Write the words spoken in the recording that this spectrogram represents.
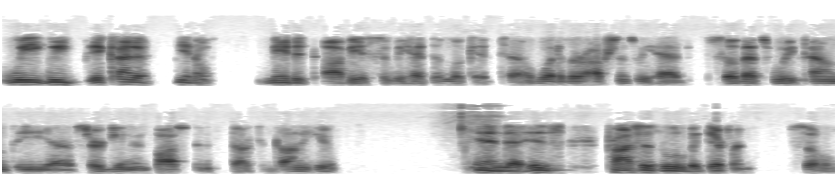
we we it kind of you know made it obvious that we had to look at uh, what other options we had. So that's when we found the uh, surgeon in Boston, Dr. Donahue, and his process is a little bit different. So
